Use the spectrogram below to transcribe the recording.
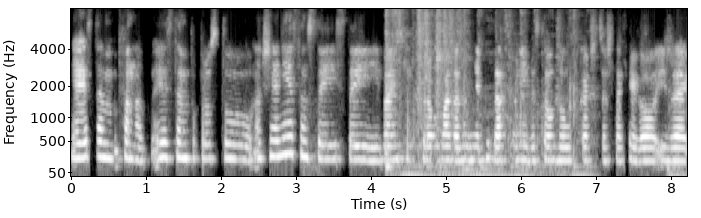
Ja jestem fan, jestem po prostu, znaczy ja nie jestem z tej, z tej bańki, która uważa, że nie czyta to nie wystąp do łówka czy coś takiego i że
